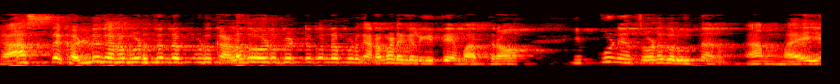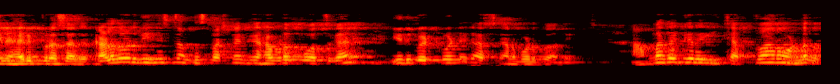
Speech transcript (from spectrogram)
కాస్త కళ్ళు కనబడుతున్నప్పుడు కళ్ళదోడు పెట్టుకున్నప్పుడు కనబడగలిగితే మాత్రం ఇప్పుడు నేను చూడగలుగుతున్నాను. అమ్మాయి ఈయన హరిప్రసాద్. కళ్ళదోడు తీసేస్తే అంత స్పష్టంగా కనబడకపోవచ్చు కానీ ఇది పెట్టుకుంటే కాస్త కనబడుతోంది. అమ్మ దగ్గర ఈ చత్వారం ఉండదు.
